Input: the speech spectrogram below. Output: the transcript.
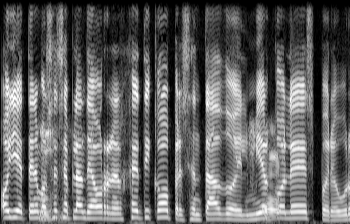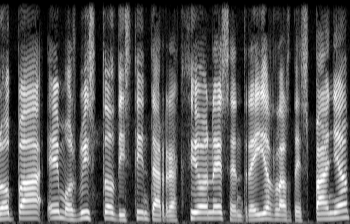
Oye, tenemos mm. ese plan de ahorro energético presentado el miércoles por Europa. Hemos visto distintas reacciones, entre ellas las de España,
